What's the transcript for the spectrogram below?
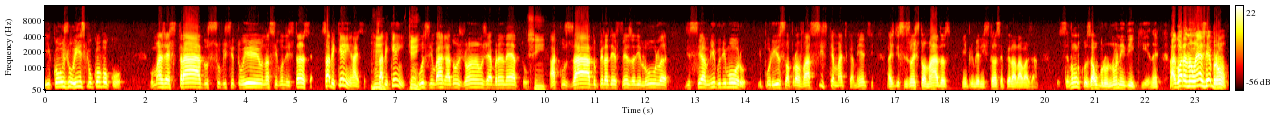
e com o juiz que o convocou. O magistrado substituiu na segunda instância. Sabe quem, Raíssa? Hum, Sabe quem? quem? O desembargador João Gebran Neto, Sim. acusado pela defesa de Lula de ser amigo de Moro e, por isso, aprovar sistematicamente as decisões tomadas em primeira instância pela Lava Jato. Vocês vão acusar o Brunoni de quê, né? Agora, não é Gebron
